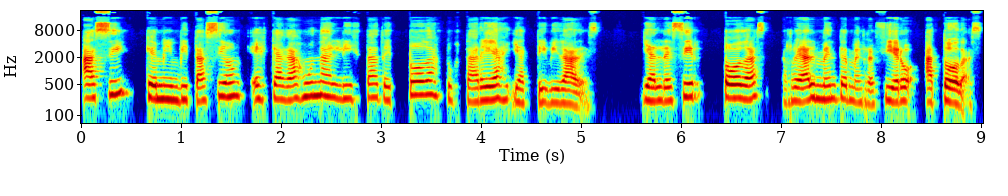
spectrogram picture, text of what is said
Así que mi invitación es que hagas una lista de todas tus tareas y actividades. Y al decir todas, realmente me refiero a todas,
